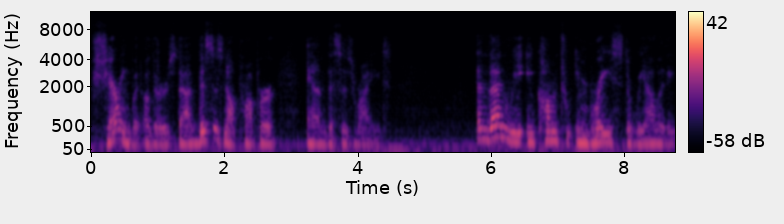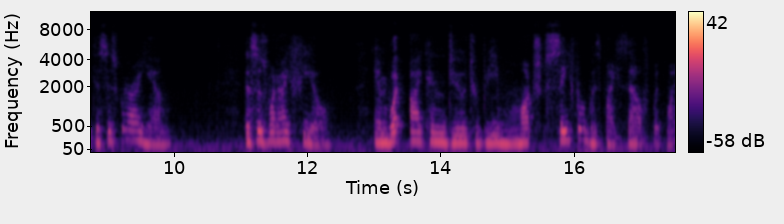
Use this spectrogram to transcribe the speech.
sharing with others that this is not proper and this is right. And then we come to embrace the reality. This is where I am. This is what I feel and what I can do to be much safer with myself, with my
